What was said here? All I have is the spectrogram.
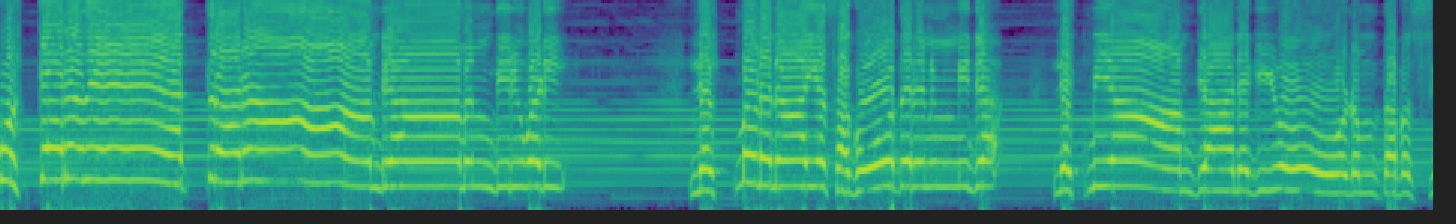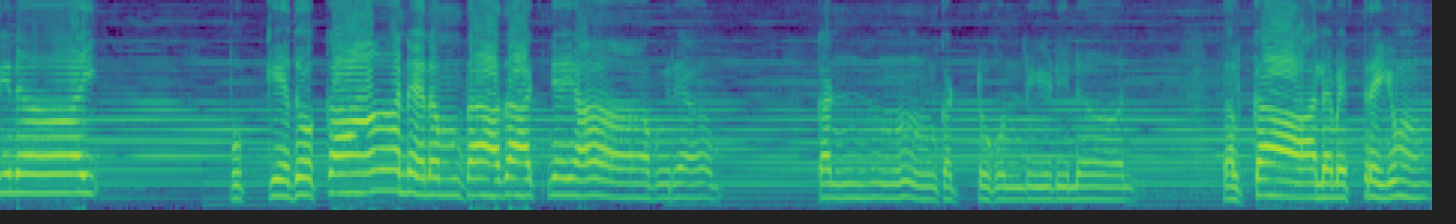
പുഷ്കരനേത്രനാം ലക്ഷ്മണനായ സഹോദരനും നിജ. ലക്ഷ്മിയാം ജാനകിയോടും തപസ്സിനായി. പുക്കിയതു കാനനം താതാജ്ഞയാപുരാം. കൺ കട്ടുകൊണ്ടിടിനാൻ. തൽക്കാലം എത്രയും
